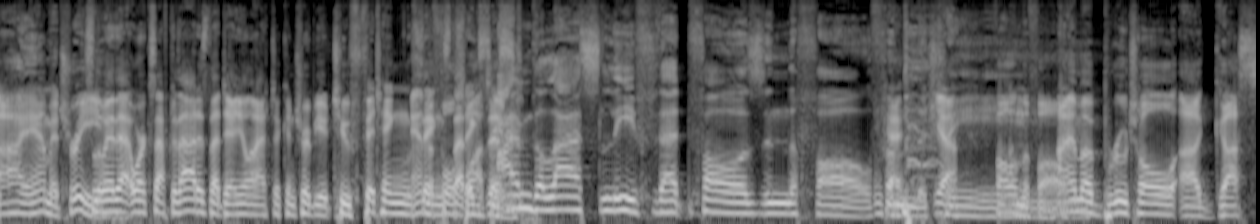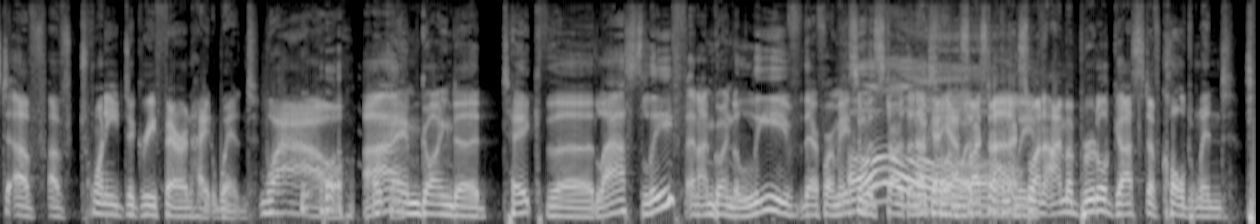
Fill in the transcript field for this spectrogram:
I am a tree. So the way that works after that is that Daniel and I have to contribute to fitting And things that SWAT exist. I'm the last leaf that falls in the fall from Okay. the Yeah. tree. Fall in the fall. I'm a brutal uh, gust of of 20 degree Fahrenheit wind. Wow. I'm going to take the last leaf and I'm going to leave. Therefore, Mason would start the next Okay, one. yeah. So I start the next leaf. one. I'm a brutal gust of cold wind.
